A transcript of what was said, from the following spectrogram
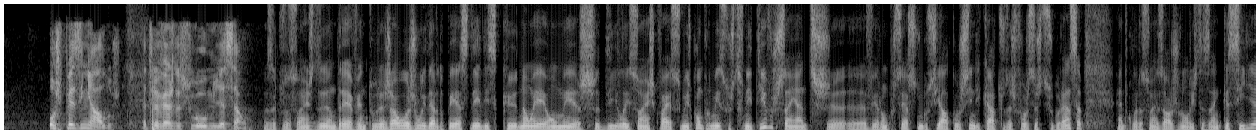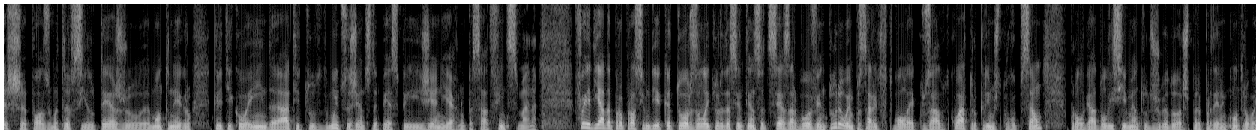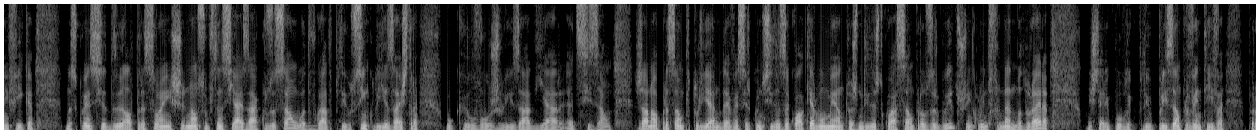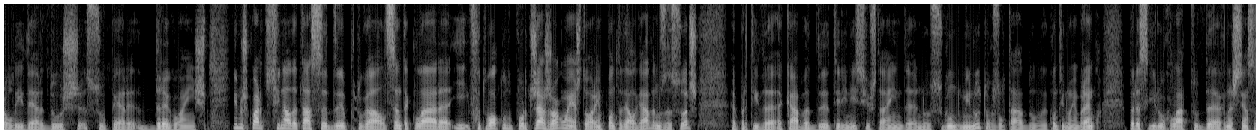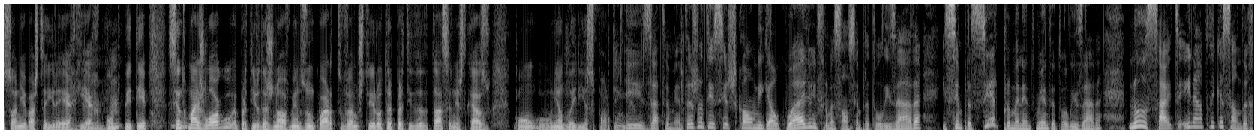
ou espezinhá-los através da sua humilhação. As acusações de André Ventura. Já hoje o líder do PSD disse que não é um mês de eleições que vai assumir compromissos definitivos, sem antes uh, haver um processo negocial com os sindicatos das forças de segurança. Em declarações aos jornalistas em Cacilhas, após uma travessia do Tejo, eh, Montenegro criticou ainda a atitude de muitos agentes da PSP e GNR no passado fim de semana. Foi adiada para o próximo dia 14 a leitura da sentença de César Boaventura. O empresário de futebol é acusado de quatro crimes de corrupção por alegado aliciamento de jogadores para perderem contra o Benfica. Na sequência de alterações não substanciais à acusação, o advogado pediu cinco dias extra, o que levou o juiz a adiar a decisão. Já na Operação Pretoriano devem ser conhecidas a qualquer momento as medidas de coação para os arguídos, incluindo Fernando Madureira. O Ministério Público pediu prisão preventiva para o líder dos Super Dragões. E nos quartos de final da Taça de Portugal, Santa Clara e Futebol Clube do Porto já jogam a esta hora em Ponta Delgada, nos Açores. A partida acaba de ter início, está ainda no segundo minuto o resultado continua em branco. Para seguir o relato da Renascença, Sónia, basta ir a rr.pt, sendo que mais logo, a partir das 9 menos um quarto, vamos ter outra partida da taça, neste caso com o União de Leiria Sporting. Exatamente. As notícias com Miguel Coelho, informação sempre atualizada e sempre a ser permanentemente atualizada no site e na aplicação da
